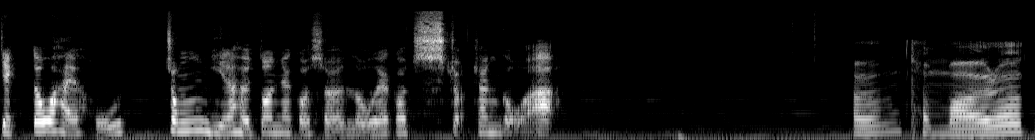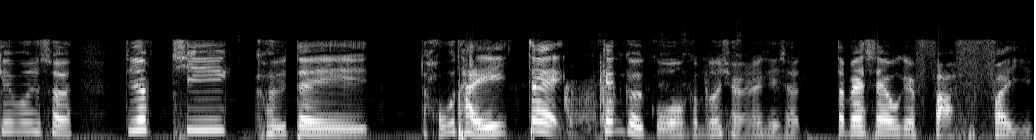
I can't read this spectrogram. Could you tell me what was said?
亦都係好中意咧去當一個上路嘅一個 jungle 啊。咁同埋咧，基本上 DWT 佢哋好睇，即係根據過往咁多場咧，其實。WSL 嘅發揮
